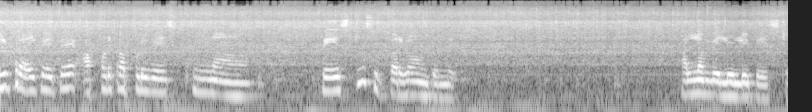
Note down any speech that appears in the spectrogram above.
ఈ ఫ్రైకి అయితే అప్పటికప్పుడు వేసుకున్న పేస్ట్ సూపర్గా ఉంటుంది. అల్లం వెల్లుల్లి పేస్ట్.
